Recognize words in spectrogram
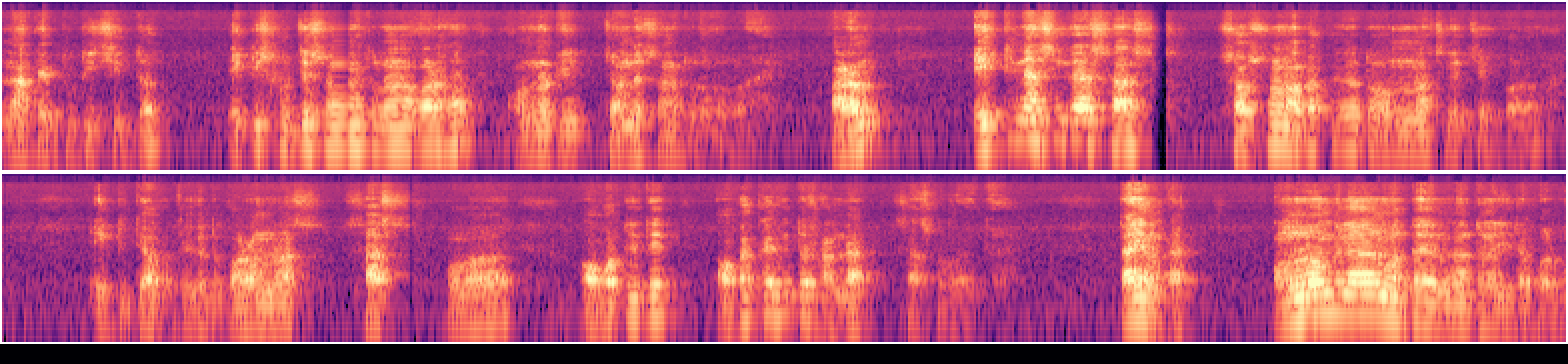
নাকের দুটি ছিদ্র। একটি সূর্যের সঙ্গে তুলনা করা হয়, অন্যটি চন্দ্রের সঙ্গে তুলনা করা হয়। কারণ একটি নাসিকার শ্বাস সবসময় অপেক্ষাকৃত অন্য নাসিকের চেয়ে গরম হয়। একটিতে অপেক্ষাকৃত গরম নাস, শ্বাস প্রবাহ হয়, অপরটিতে অপেক্ষাকৃত ঠান্ডা শ্বাস প্রবাহিত হয়। তাই আমরা অনুলোম বিলোমের মধ্যে মাধ্যমে যেটা করব,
